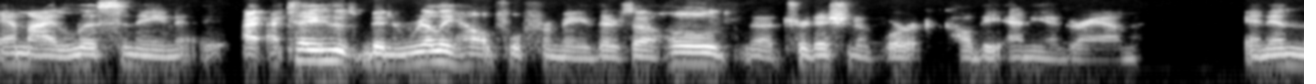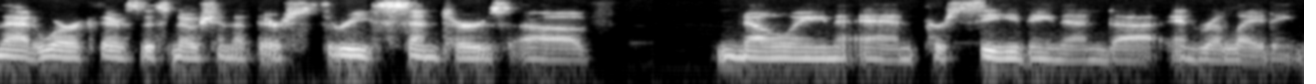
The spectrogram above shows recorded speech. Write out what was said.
am I listening? I, I, tell you who's been really helpful for me. There's a whole uh, tradition of work called the Enneagram, and in that work, there's this notion that there's three centers of knowing and perceiving and uh, and relating.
